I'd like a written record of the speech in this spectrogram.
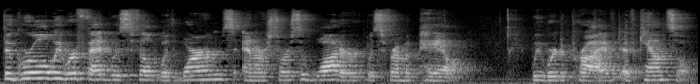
The gruel we were fed was filled with worms, and our source of water was from a pail. We were deprived of counsel.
